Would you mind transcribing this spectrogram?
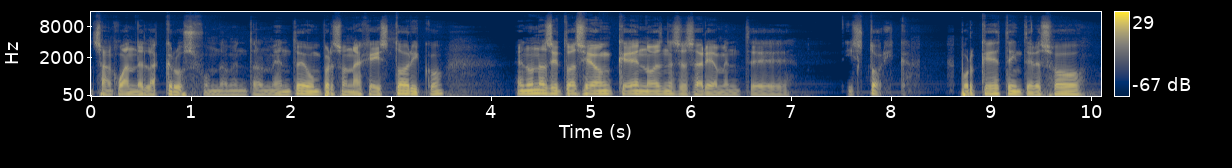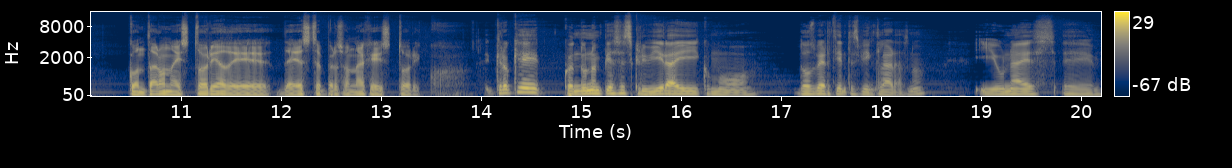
San Juan de la Cruz, fundamentalmente, un personaje histórico en una situación que no es necesariamente histórica. ¿Por qué te interesó contar una historia de, este personaje histórico? Creo que cuando uno empieza a escribir hay como dos vertientes bien claras, ¿no? Y una es eh,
